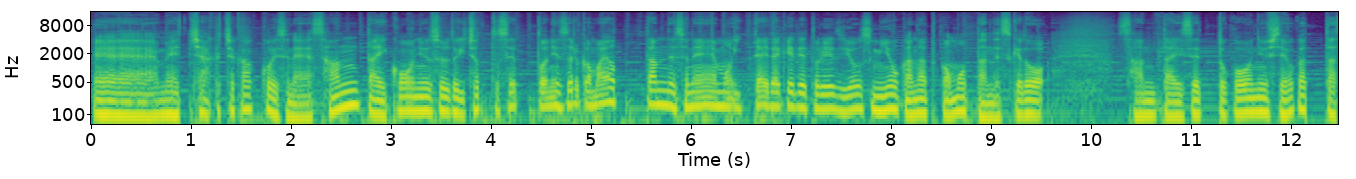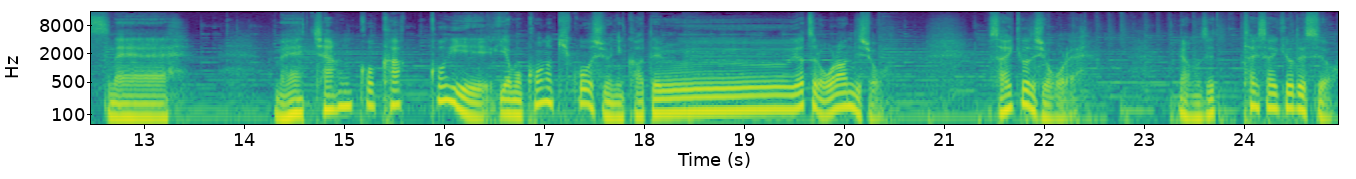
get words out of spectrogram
えー、めちゃくちゃかっこいいですね。3体購入するときちょっとセットにするか迷ったんですね。もう1体だけでとりあえず様子見ようかなとか思ったんですけど、3体セット購入してよかったっすね。めちゃんこかっこいい。いやもうこの気候集に勝てるやつらおらんでしょ。最強でしょ、これ。いやもう絶対最強ですよ。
